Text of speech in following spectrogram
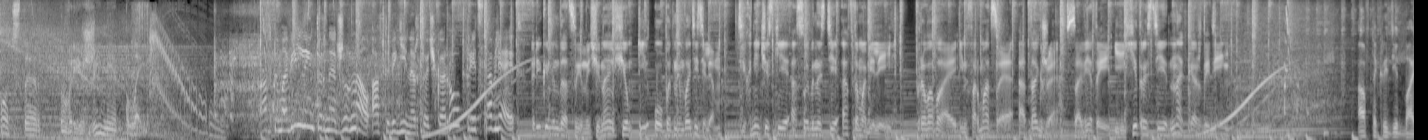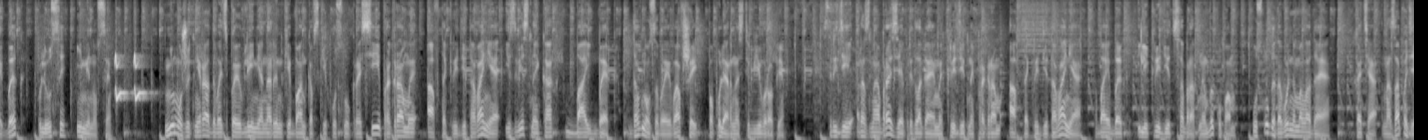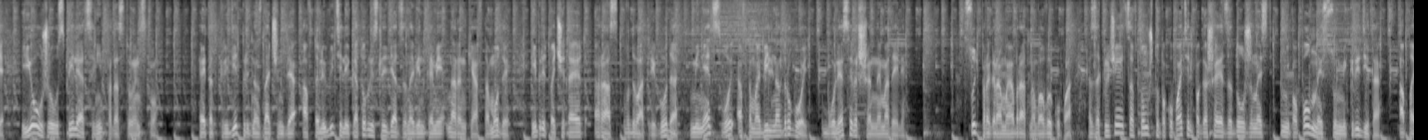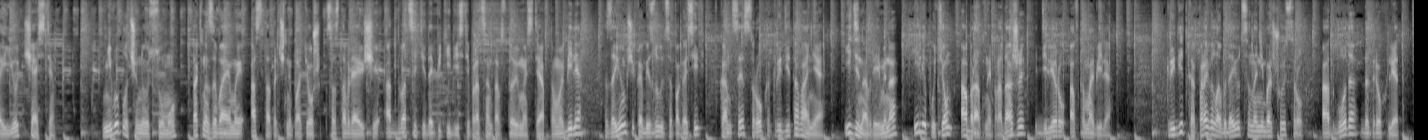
Подстер в режиме плей. Автомобильный интернет-журнал автобегинер.ру представляет Рекомендации начинающим и опытным водителям. Технические особенности автомобилей. Правовая информация, а также советы и хитрости на каждый день. Автокредит Байбек. Плюсы и минусы. Не может не радовать появление на рынке банковских услуг России программы автокредитования, известной как Buyback, давно завоевавшей популярность в Европе. Среди разнообразия предлагаемых кредитных программ автокредитования Buyback или кредит с обратным выкупом услуга довольно молодая, хотя на Западе ее уже успели оценить по достоинству. Этот кредит предназначен для автолюбителей, которые следят за новинками на рынке автомоды и предпочитают раз в 2-3 года менять свой автомобиль на другой, более совершенной модели. Суть программы обратного выкупа заключается в том, что покупатель погашает задолженность не по полной сумме кредита, а по ее части. Невыплаченную сумму, так называемый остаточный платеж, составляющий от 20 до 50% стоимости автомобиля, заемщик обязуется погасить в конце срока кредитования, единовременно или путем обратной продажи дилеру автомобиля. Кредит, как правило, выдается на небольшой срок – от года до трех лет –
